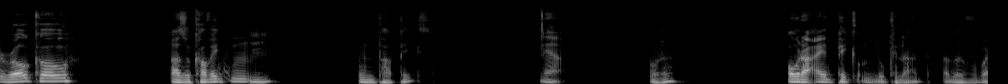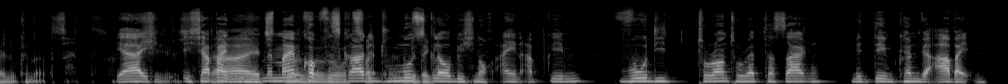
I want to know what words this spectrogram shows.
Rocco, also Covington Mhm. und ein paar Picks, Ja. oder? Oder ein Pick und Luke Kennard. Aber wobei Luke Kennard ist halt Ja, ich, schwierig. ich habe Da halt, in meinem so- Kopf so ist gerade, du musst, glaube ich, noch einen abgeben, wo die Toronto Raptors sagen, mit dem können wir arbeiten.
